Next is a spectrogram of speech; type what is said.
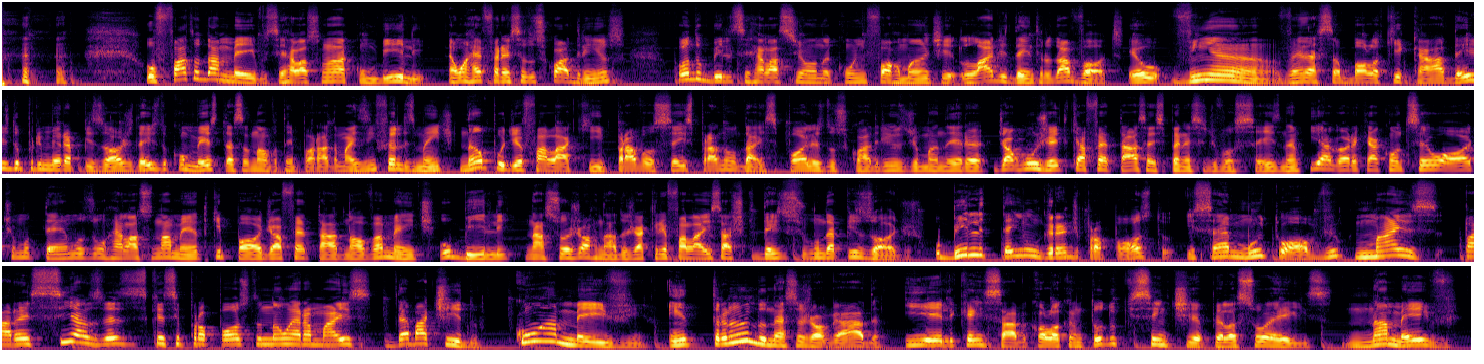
o fato da Maeve se relacionar com Billy é uma referência dos quadrinhos, quando o Billy se relaciona com o informante lá de dentro da VOT. Eu vinha vendo essa bola quicar desde o primeiro episódio, desde o começo dessa nova temporada, mas infelizmente não podia falar aqui para vocês para não dar spoilers dos quadrinhos de maneira de algum jeito que afetasse a experiência de vocês, né? E agora que aconteceu ótimo, temos um relacionamento que pode afetar novamente o Billy na sua jornada. Eu já queria falar isso acho que desde o segundo episódio. O Billy tem um grande propósito, isso é muito óbvio, mas parecia às vezes que esse propósito não era mais debatido. Com a Maeve entrando nessa jogada e ele, quem sabe, colocando tudo o que sentia pela sua ex na Maeve,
